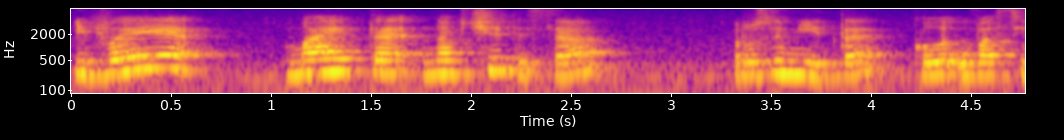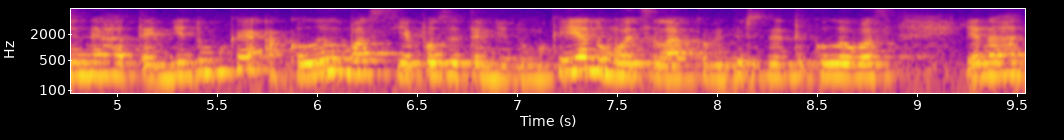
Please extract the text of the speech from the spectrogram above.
І ви маєте навчитися розуміти, коли у вас є негативні думки, а коли у вас є позитивні думки. Я думаю, це легко відрізнити, коли у вас є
